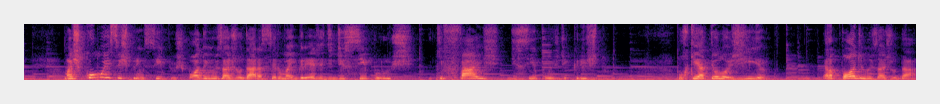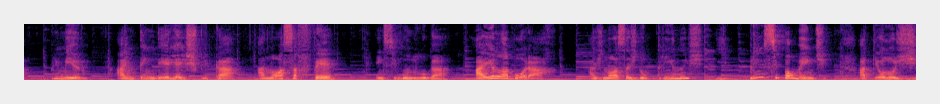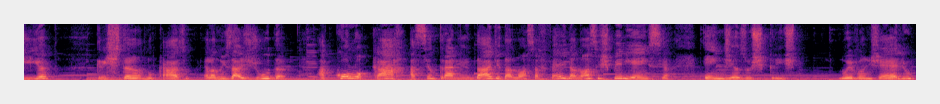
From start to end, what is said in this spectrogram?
Mas como esses princípios podem nos ajudar a ser uma igreja de discípulos e que faz discípulos de Cristo? Porque a teologia, ela pode nos ajudar, primeiro, a entender e a explicar a nossa fé, em segundo lugar, a elaborar as nossas doutrinas e principalmente a teologia cristã, no caso, ela nos ajuda a colocar a centralidade da nossa fé e da nossa experiência em Jesus Cristo, no Evangelho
